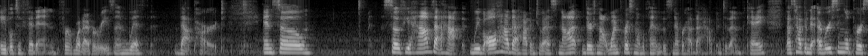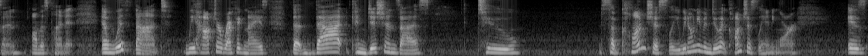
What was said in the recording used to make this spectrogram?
able to fit in for whatever reason with that part. And so so if you have that happen we've all had that happen to us not there's not one person on the planet that's never had that happen to them okay that's happened to every single person on this planet and with that we have to recognize that that conditions us to subconsciously we don't even do it consciously anymore is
